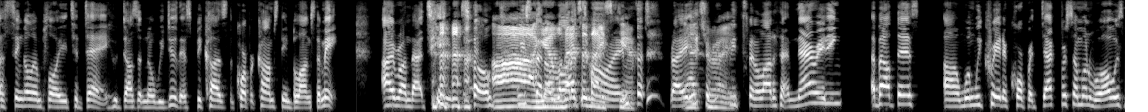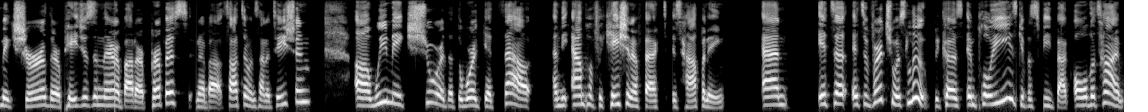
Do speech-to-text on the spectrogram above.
a single employee today who doesn't know we do this because the corporate comms team belongs to me. I run that team, so ah, spend a yeah, well, lot that's of a nice time, gift. right? That's we right. spend a lot of time narrating about this. Um, when we create a corporate deck for someone, we'll always make sure there are pages in there about our purpose and about Sato and sanitation. Uh, we make sure that the word gets out and the amplification effect is happening. And it's a it's a virtuous loop because employees give us feedback all the time.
